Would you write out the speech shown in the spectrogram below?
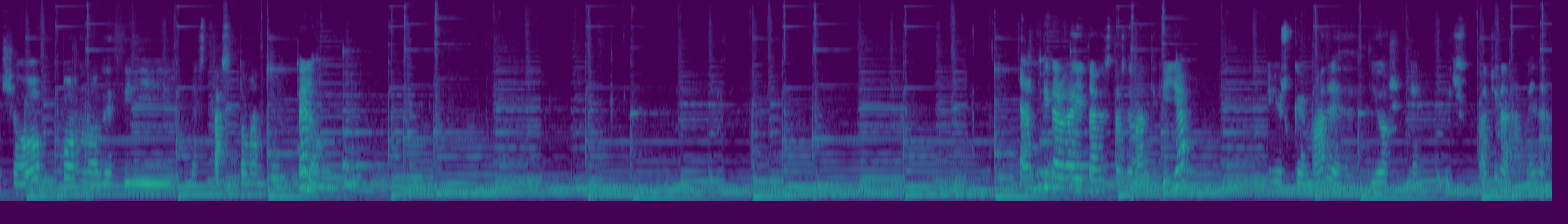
"Mm, Photoshop, por no decir me estás tomando el pelo. Las típicas galletas estas de mantequilla. Y es que, madre de Dios, el pistacho y las almendras.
